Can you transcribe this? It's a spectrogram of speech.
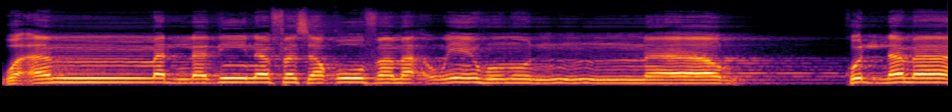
وأما الذين فسقوا فمأويهم النار. كلما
